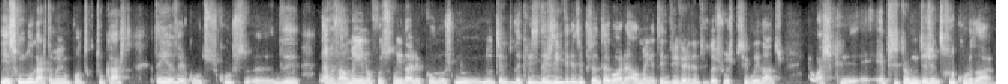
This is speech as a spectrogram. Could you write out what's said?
E em segundo lugar, também um ponto que que tem a ver com o discurso eh, de não, mas a Alemanha não foi solidária connosco no, no tempo da crise das dívidas e, portanto, agora a Alemanha tem de viver dentro das suas possibilidades. Eu acho que é preciso para muita gente recordar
